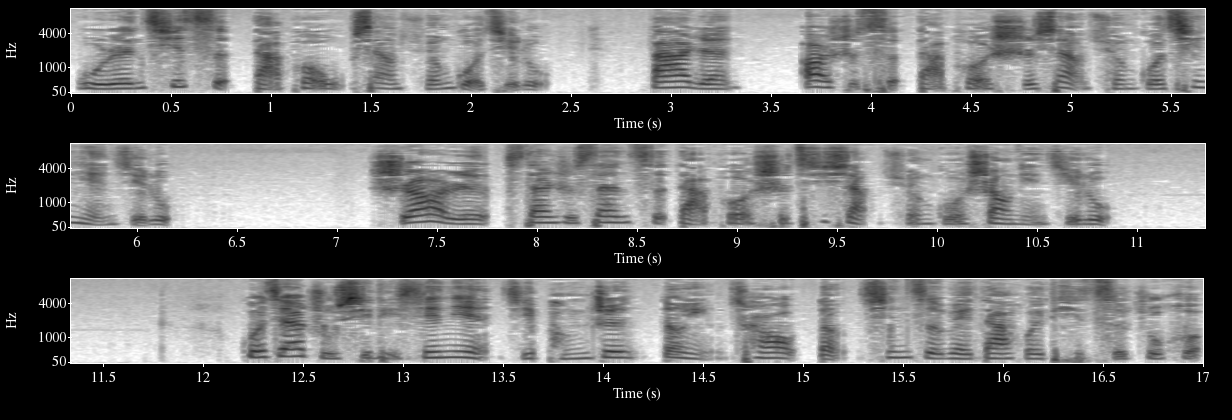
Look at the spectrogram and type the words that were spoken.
五人七次打破五项全国纪录，八人二十次打破十项全国青年纪录，十二人三十三次打破十七项全国少年纪录。国家主席李先念及彭真、邓颖超等亲自为大会题词祝贺。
